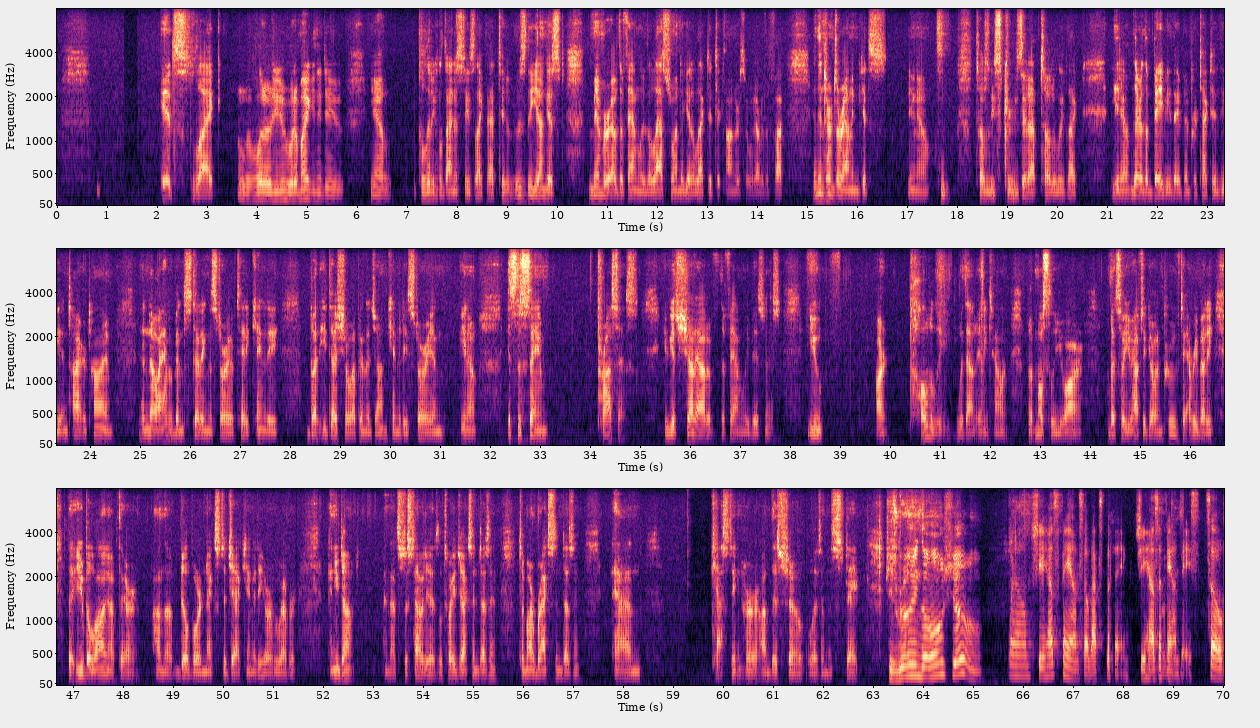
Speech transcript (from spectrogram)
It's like, what are you? What am I to do? You know, political dynasties like that too. Who's the youngest member of the family, the last one to get elected to Congress or whatever the fuck, and then turns around and gets, you know, totally screws it up. Totally like, you know, they're the baby. They've been protected the entire time. And no, I haven't been studying the story of Teddy Kennedy, but he does show up in the John Kennedy story, and you know, it's the same process. You get shut out of the family business. You aren't totally without any talent, but mostly you are. But so you have to go and prove to everybody that you belong up there on the billboard next to Jack Kennedy or whoever, and you don't. And that's just how it is. Latoya Jackson doesn't, Tamar Braxton doesn't, and casting her on this show was a mistake. She's ruining the whole show. Well, she has fans, so that's the thing. She has a oh, fan base. So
